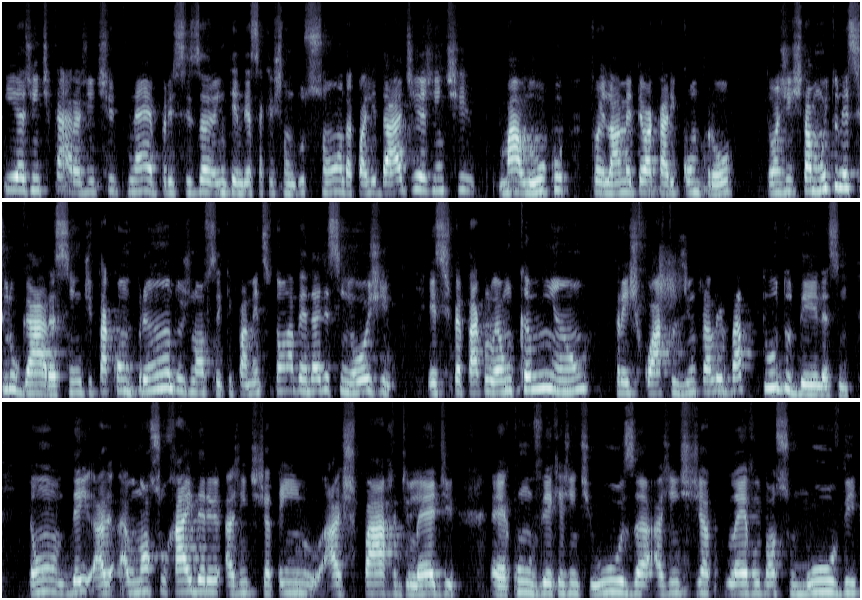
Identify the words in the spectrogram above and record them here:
e a gente, cara, a gente né, precisa entender essa questão do som, da qualidade e a gente maluco foi lá, meteu a cara e comprou. Então a gente está muito nesse lugar assim de estar tá comprando os nossos equipamentos. Então, na verdade, assim, hoje esse espetáculo é um caminhão três quartos para levar tudo dele assim. Então, de, a, a, o nosso rider, a gente já tem a SPAR de LED é, com o V que a gente usa, a gente já leva o nosso Move,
